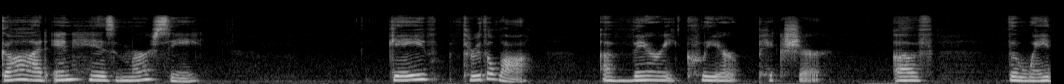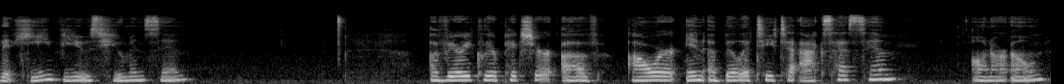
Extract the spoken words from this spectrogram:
God, in His mercy, gave through the law a very clear picture of the way that he views human sin, a very clear picture of our inability to access him on our own.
